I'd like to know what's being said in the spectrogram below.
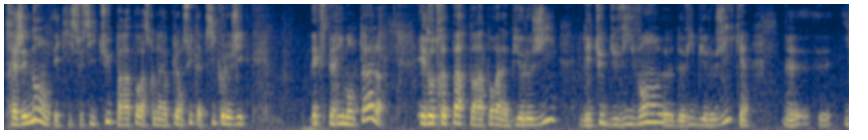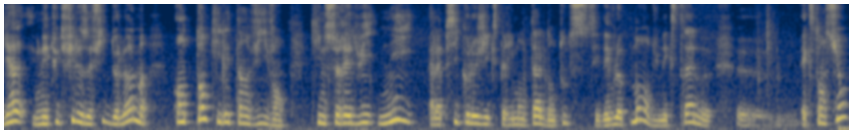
très gênant et qui se situe par rapport à ce qu'on a appelé ensuite la psychologie expérimentale, et d'autre part par rapport à la biologie, l'étude du vivant, euh, de vie biologique, il y a une étude philosophique de l'homme en tant qu'il est un vivant, qui ne se réduit ni à la psychologie expérimentale dans tous ses développements d'une extrême euh, extension,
